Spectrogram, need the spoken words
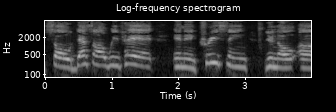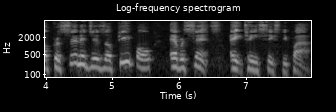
so that's all we've had in increasing, you know, uh, percentages of people ever since 1865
